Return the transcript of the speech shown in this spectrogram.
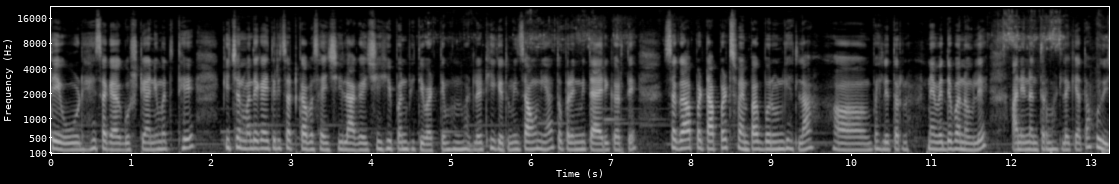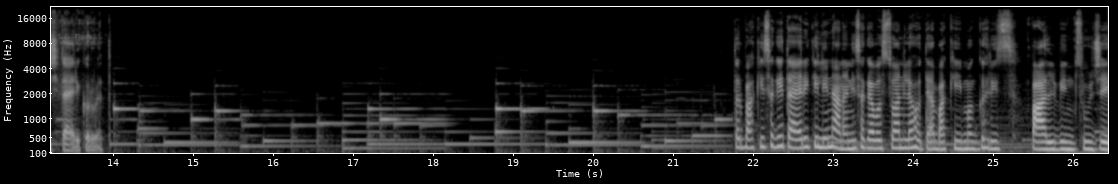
ते ओढ हे सगळ्या गोष्टी आणि मग तिथे किचनमध्ये काहीतरी चटका बसायची लागायची ही पण भीती वाटते म्हणून म्हटलं ठीक आहे तुम्ही जाऊन या तोपर्यंत मी तयारी करते. सगळा पटापट स्वयंपाक बनवून घेतला. पहिले तर नैवेद्य बनवले आणि नंतर म्हटलं की आता होळीची तयारी करूयात. तर बाकी सगळी तयारी केली नानांनी सगळ्या वस्तू आणल्या होत्या बाकी मग घरीच पाल विंचू जे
